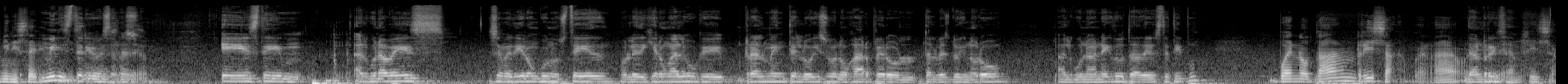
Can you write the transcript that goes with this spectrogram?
ministerio. Ministerio, de sanación. Este, ¿alguna vez se metieron con usted o le dijeron algo que realmente lo hizo enojar, pero tal vez lo ignoró? ¿Alguna anécdota de este tipo? Bueno, dan risa, ¿verdad? Dan risa. Dan risa,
